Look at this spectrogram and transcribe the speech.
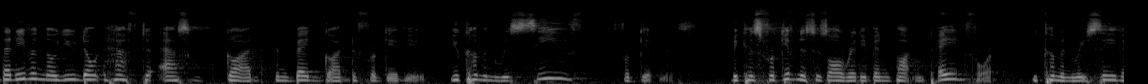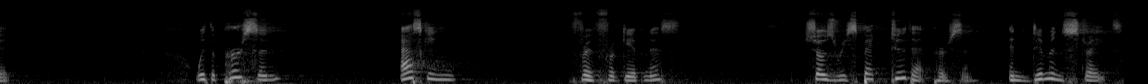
that even though you don't have to ask God and beg God to forgive you. You come and receive forgiveness because forgiveness has already been bought and paid for. You come and receive it. With a person asking for forgiveness shows respect to that person and demonstrates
